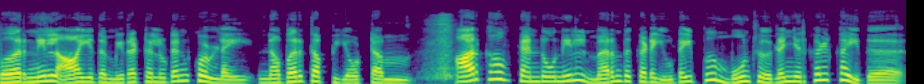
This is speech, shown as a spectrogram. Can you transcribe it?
பெர்னில் ஆயுத மிரட்டலுடன் கொள்ளை. நபர் தப்பியோட்டம். ஆர்காவ் கண்டோனில் மருந்து கடை உடைப்பு மூன்று இளைஞர்கள் கைது.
